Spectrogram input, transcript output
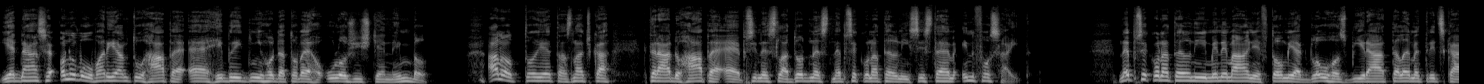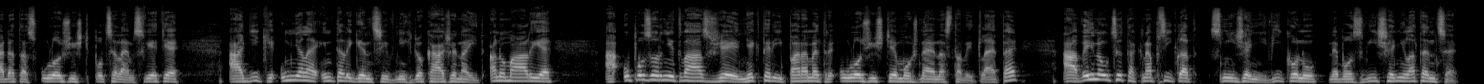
Jedná se o novou variantu HPE hybridního datového úložiště Nimble. Ano, to je ta značka, která do HPE přinesla dodnes nepřekonatelný systém Infosight. Nepřekonatelný minimálně v tom, jak dlouho sbírá telemetrická data z úložišť po celém světě a díky umělé inteligenci v nich dokáže najít anomálie a upozornit vás, že je některý parametry úložiště možné nastavit lépe a vyhnout se tak například snížení výkonu nebo zvýšení latence,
